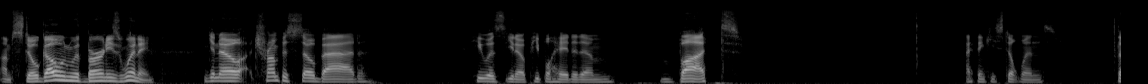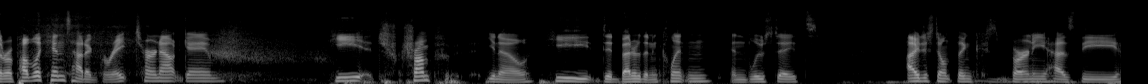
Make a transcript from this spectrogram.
I'm still going with Bernie's winning. You know, Trump is so bad. He was, you know, people hated him, but I think he still wins. The Republicans had a great turnout game. He tr- Trump, you know, he did better than Clinton in blue states. I just don't think Bernie has the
